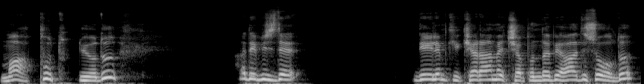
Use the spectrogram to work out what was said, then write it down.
Mahput diyordu. Hadi biz de diyelim ki keramet çapında bir hadise oldu.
